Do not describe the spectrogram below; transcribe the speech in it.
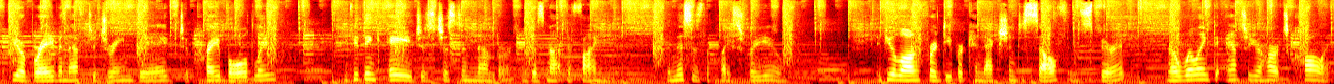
if you are brave enough to dream big, to pray boldly, if you think age is just a number and does not define you, then this is the place for you. If you long for a deeper connection to self and spirit and are willing to answer your heart's calling,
